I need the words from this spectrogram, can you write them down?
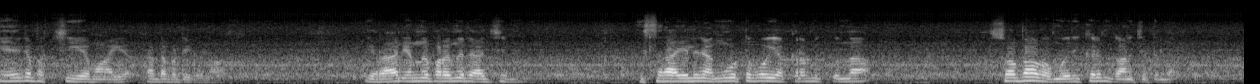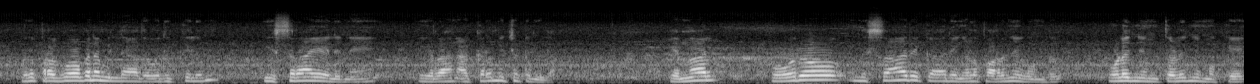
ഏകപക്ഷീയമായ നടപടികളാണ്. ഇറാൻ എന്ന് പറയുന്ന രാജ്യം ഇസ്രായേലിനെ അങ്ങോട്ട് പോയി ആക്രമിക്കുന്ന സ്വഭാവം ഒരിക്കലും കാണിച്ചിട്ടില്ല. ഒരു പ്രകോപനമില്ലാതെ ഒരിക്കലും ഇസ്രായേലിനെ ഇറാൻ ആക്രമിച്ചിട്ടുമില്ല. എന്നാൽ ഓരോ നിസ്സാര കാര്യങ്ങൾ പറഞ്ഞുകൊണ്ട് ഒളിഞ്ഞും തെളിഞ്ഞുമൊക്കെ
